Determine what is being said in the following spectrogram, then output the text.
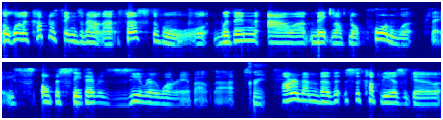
Well, well, a couple of things about that. First of all, within our Make Love Not Porn workplace, obviously there is zero worry about that. Great. I remember that this is a couple of years ago,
